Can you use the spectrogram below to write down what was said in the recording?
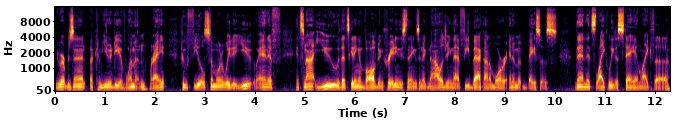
You represent a community of women, right, who feel similarly to you. And if it's not you that's getting involved in creating these things and acknowledging that feedback on a more intimate basis, then it's likely to stay in like the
